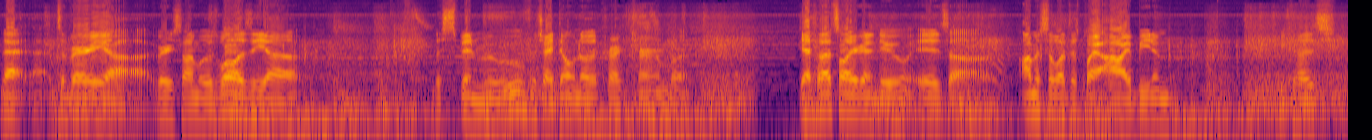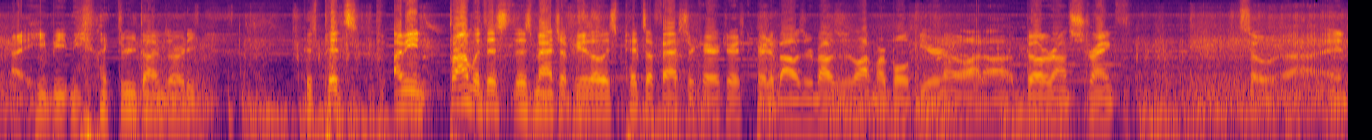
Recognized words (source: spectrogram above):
that uh, it's a very uh, very solid move as well as the uh, the spin move, which I don't know the correct term, but yeah. So that's all you're gonna do is I'm just gonna still let this play out how I beat him because uh, he beat me like three times already. Because Pit's, I mean, problem with this this matchup here though is Pit's a faster character as compared to Bowser. Bowser's a lot more bulkier and a lot uh, built around strength. So uh, and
